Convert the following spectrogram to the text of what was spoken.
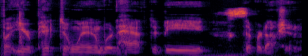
But your pick to win would have to be the production.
